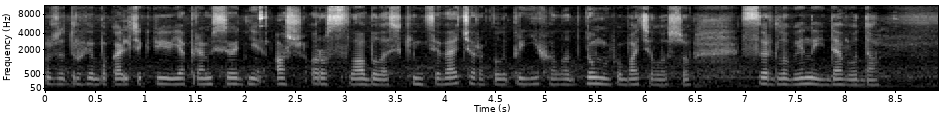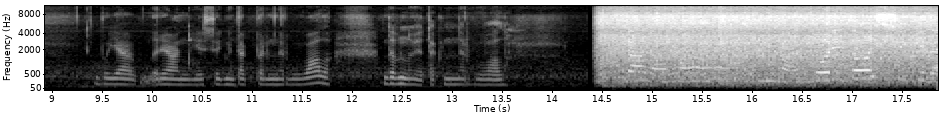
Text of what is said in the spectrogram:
вже другий бокальчик пів. Я прямо сьогодні аж розслабилась в кінці вечора, коли приїхала додому і побачила, що з свердловини йде вода. бо я реально я сьогодні так перенервувала. Давно я так не нервувала. Іде.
